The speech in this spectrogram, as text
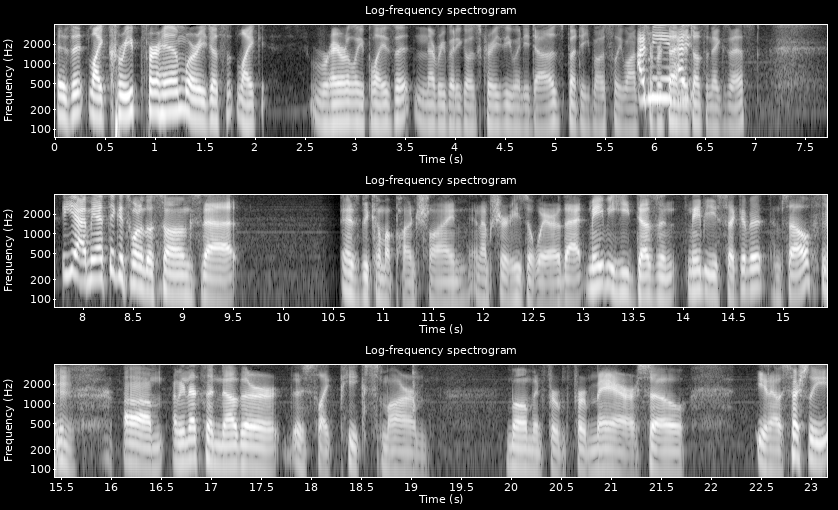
Is it like creep for him, where he just like rarely plays it, and everybody goes crazy when he does, but he mostly wants I to mean, pretend I- it doesn't exist? Yeah, I mean, I think it's one of those songs that has become a punchline, and I'm sure he's aware of that. Maybe he doesn't. Maybe he's sick of it himself. Um, I mean, that's another just like peak smarm moment for for Mayer. So, you know, especially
